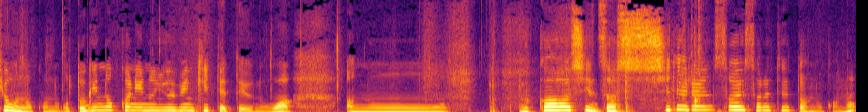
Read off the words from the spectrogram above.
今日のこの「おとぎの国の郵便切手」っていうのはあのー、昔雑誌で連載されてたのかな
